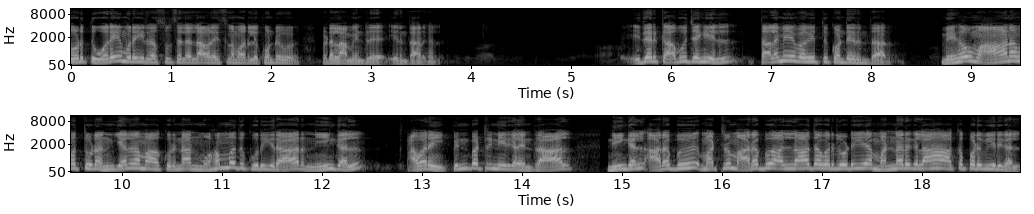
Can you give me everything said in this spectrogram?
தொடுத்து ஒரே முறையில் ரசூல் செல்லல்லா அலிஸ்லாம் அவர்களை கொண்டு விடலாம் என்று இருந்தார்கள். இதற்கு அபுஜஹில் தலைமை வகித்துக் கொண்டிருந்தார். மிகவும் ஆணவத்துடன் ஏளனமாக கூறினான். முகம்மது கூறுகிறார் நீங்கள் அவரை பின்பற்றினீர்கள் என்றால் நீங்கள் அரபு மற்றும் அரபு அல்லாதவர்களுடைய மன்னர்களாக ஆக்கப்படுவீர்கள்.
